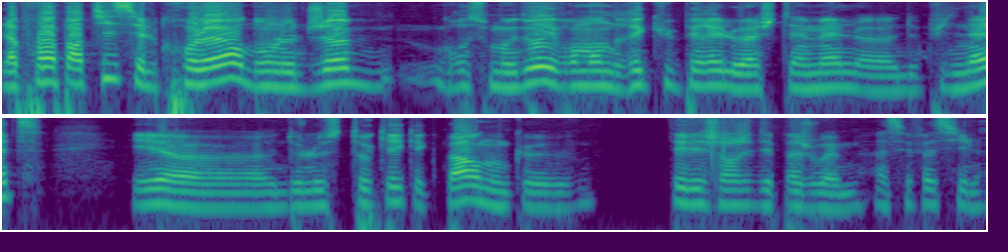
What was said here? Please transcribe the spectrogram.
La première partie, c'est le crawler, dont le job, grosso modo, est vraiment de récupérer le HTML euh, depuis le net et de le stocker quelque part, donc télécharger des pages web, assez facile.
